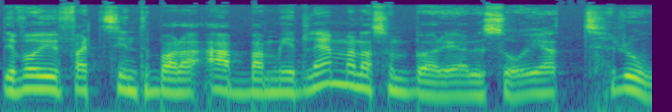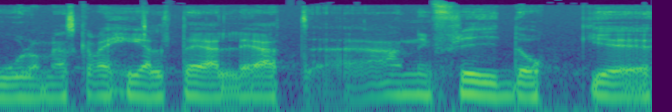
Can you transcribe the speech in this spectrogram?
Det var ju faktiskt inte bara ABBA-medlemmarna som började så. Jag tror, om jag ska vara helt ärlig, att Annie Frid och, eh,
